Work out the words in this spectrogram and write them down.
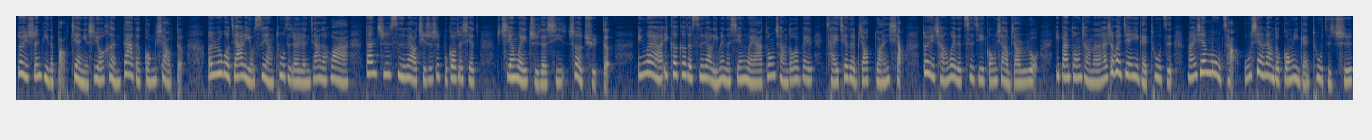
对于身体的保健也是有很大的功效的。而如果家里有饲养兔子的人家的话，单吃饲料其实是不够这些纤维质的吸摄取的，因为啊，一颗颗的饲料里面的纤维啊，通常都会被裁切的比较短小，对于肠胃的刺激功效比较弱。一般通常呢，还是会建议给兔子买一些牧草，无限量的供应给兔子吃，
